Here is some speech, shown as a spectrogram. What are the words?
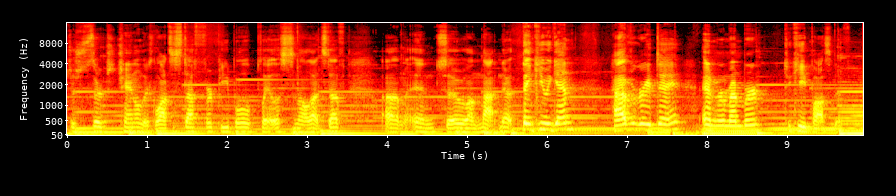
just search the channel. There's lots of stuff for people, playlists, and all that stuff. Um, and so on that note, thank you again. Have a great day, and remember to keep positive.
